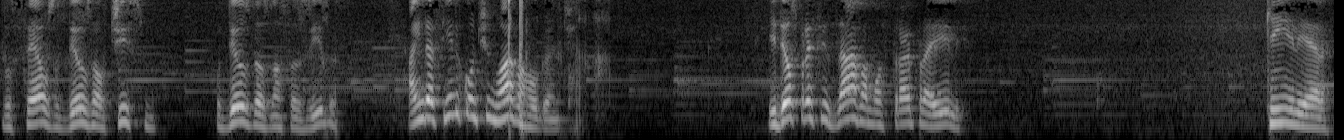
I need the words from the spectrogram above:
dos céus, o Deus Altíssimo, o Deus das nossas vidas, ainda assim ele continuava arrogante. E Deus precisava mostrar para ele quem ele era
